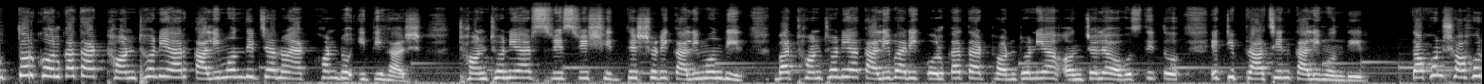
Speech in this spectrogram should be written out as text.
উত্তর কলকাতার ঠনঠনিয়ার কালী মন্দির যেন একখণ্ড ইতিহাস। ঠনঠনিয়ার শ্রী শ্রী সিদ্ধেশ্বরী কালী মন্দির বা ঠনঠনিয়া কালীবাড়ি কলকাতার ঠনঠনিয়া অঞ্চলে অবস্থিত একটি প্রাচীন কালী মন্দির তখন শহর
